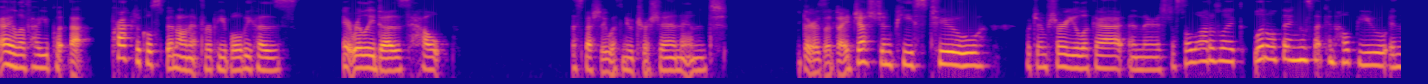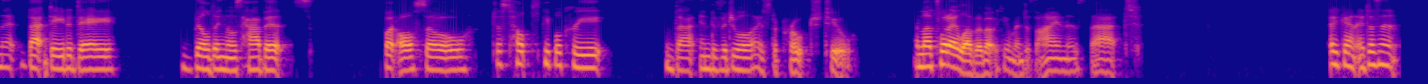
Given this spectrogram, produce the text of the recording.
i love how you put that practical spin on it for people because it really does help especially with nutrition and there's a digestion piece too which i'm sure you look at and there's just a lot of like little things that can help you in that that day to day building those habits but also just helps people create that individualized approach too. And that's what I love about human design is that again, it doesn't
